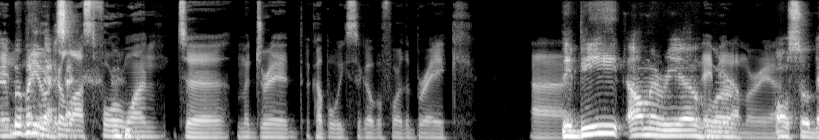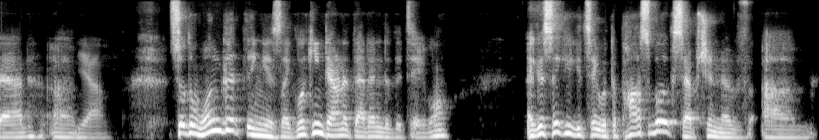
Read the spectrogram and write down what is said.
and but Mallorca lost 4-1 to Madrid a couple weeks ago before the break. Uh, they beat Almeria, they who beat are Almeria. also bad. Um, yeah. So the one good thing is like looking down at that end of the table, I guess like you could say with the possible exception of um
